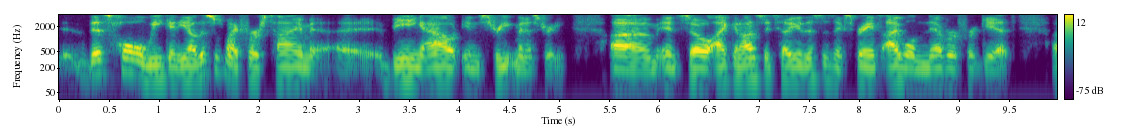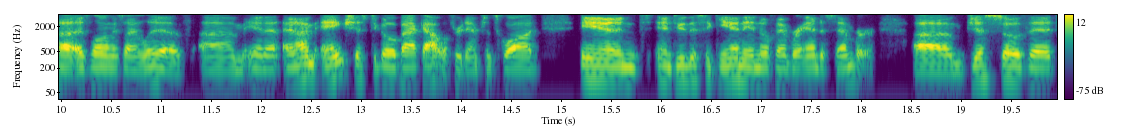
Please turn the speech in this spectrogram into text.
this whole weekend, you know, this was my first time uh, being out in street ministry. Um, and so I can honestly tell you, this is an experience I will never forget uh, as long as I live. Um, and and I'm anxious to go back out with Redemption Squad and and do this again in November and December, um, just so that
